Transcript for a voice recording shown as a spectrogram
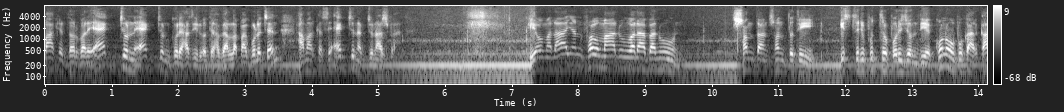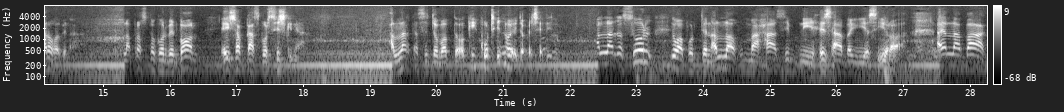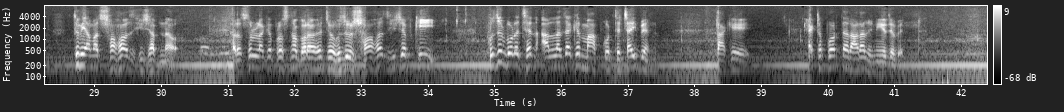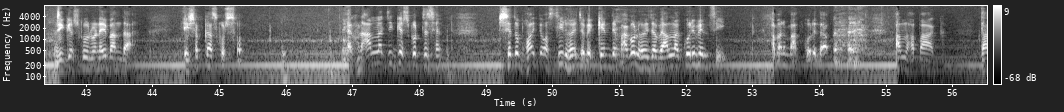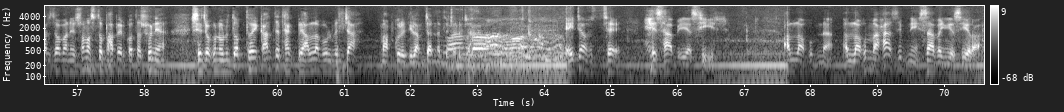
পাকের দরবারে একজন একজন করে হাজির হতে হবে। আল্লাহ পাক বলেছেন, আমার কাছে একজন একজন আসবা। সন্তান, সন্ততি, স্ত্রী, পুত্র, পরিজন দিয়ে কোনো উপকার কারও হবে না। আল্লাহ প্রশ্ন করবেন, বল, এই সব কাজ করছিস কিনা? আল্লাহর কাছে জবাব দেওয়া কি কঠিন হয়ে যাবে সেদিন। আল্লাহ রসুল দোয়া পড়তেন আল্লাহ হিসাবান আল্লাহ পাক, তুমি আমার সহজ হিসাব নাও। রসুল্লাহকে প্রশ্ন করা হয়েছে, হুজুর, সহজ হিসাব কি? হুজুর বলেছেন, আল্লাহ যাকে মাফ করতে চাইবেন, তাকে একটা পর্দার আড়ালে নিয়ে যাবেন। জিজ্ঞেস করুন এই বান্দা, এইসব কাজ করছ? এখন আল্লাহ জিজ্ঞেস করতেছেন সে তো ভয়তে অস্থির হয়ে যাবে, কেন্দ্রে পাগল হয়ে যাবে। আল্লাহ করে ফেলছি আমার মাফ করে দাও। আল্লাহ পাক তার জবানে সমস্ত পাপের কথা শুনে সে যখন অনুতপ্ত হয়ে কাঁদতে থাকবে, আল্লাহ বলবেন, যা, মাফ করে দিলাম, জান্নাতে চলে যা। এইটা হচ্ছে হেসাব ইয়াসির। আল্লাহুম্মা আল্লাহুম্মা হাসিবনি হিসাবান ইয়াসিরা।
